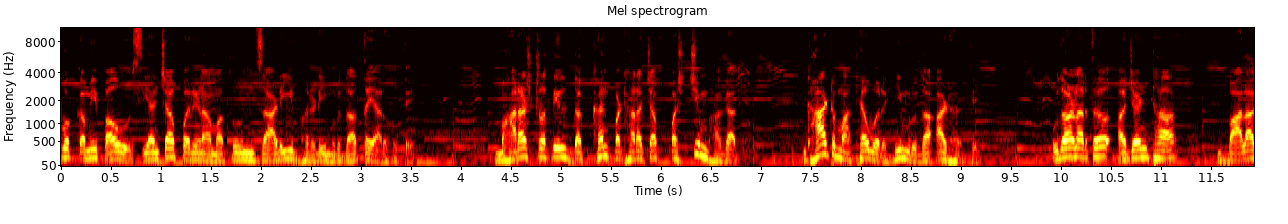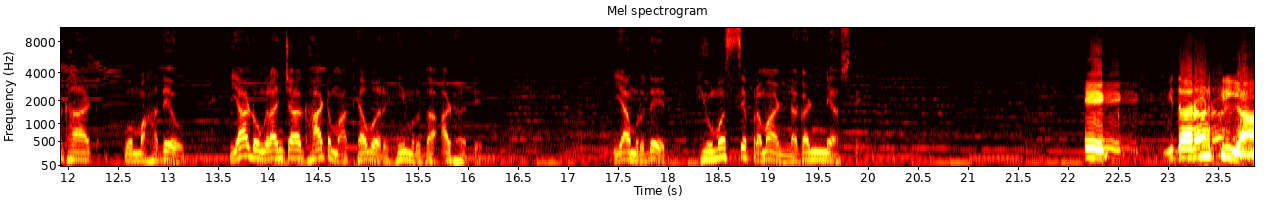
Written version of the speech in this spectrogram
व कमी पाऊस यांच्या परिणामातून जाडी भरडी मृदा तयार होते. महाराष्ट्रातील दख्खन पठाराच्या पश्चिम भागात घाट माथ्यावर ही मृदा आढळते. उदाहरणार्थ अजंठा बालाघाट व महादेव या डोंगरांच्या घाट माथ्यावर ही मृदा आढळते. या मृदेत ह्युमसचे प्रमाण नगण्य असते. एक विदारण क्रिया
